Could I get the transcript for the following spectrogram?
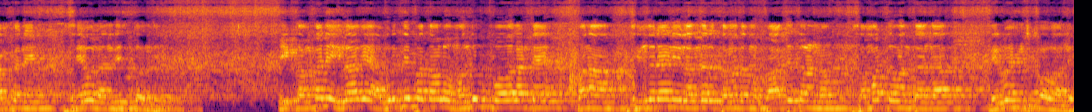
కంపెనీ సేవలు అందిస్తుంది. ఈ కంపెనీ ఇలాగే అభివృద్ధి పథంలో ముందుకు పోవాలంటే మన సింగరేణిలందరూ తమ తమ బాధ్యతలను సమర్థవంతంగా నిర్వహించుకోవాలి.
